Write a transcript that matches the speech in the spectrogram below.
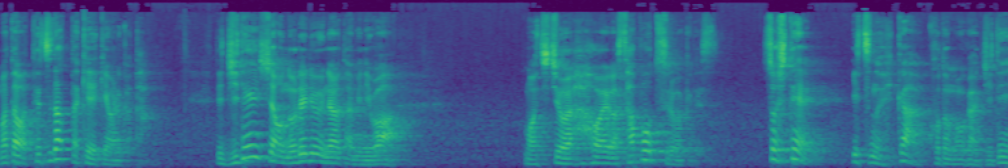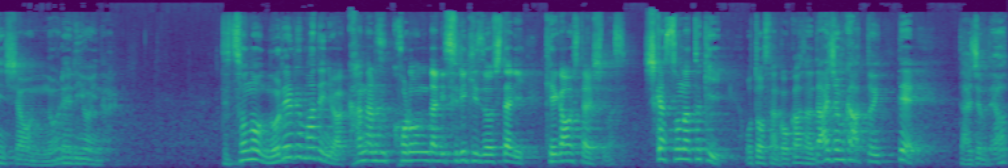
または手伝った経験ある方。で自転車を乗れるようになるためには、まあ、父親母親がサポートするわけです。そしていつの日か子供が自転車を乗れるようになる。でその乗れるまでには必ず転んだりすり傷をしたり怪我をしたりします。しかしそんな時お父さんかお母さん大丈夫かと言って大丈夫だよ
